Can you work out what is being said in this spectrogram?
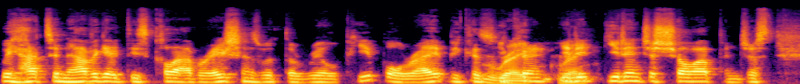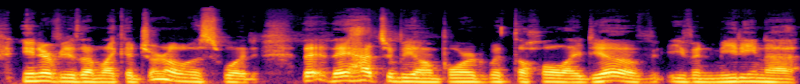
we had to navigate these collaborations with the real people, right? Because you right, couldn't, you, right. did, you didn't just show up and just interview them like a journalist would. They, they had to be on board with the whole idea of even meeting a,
